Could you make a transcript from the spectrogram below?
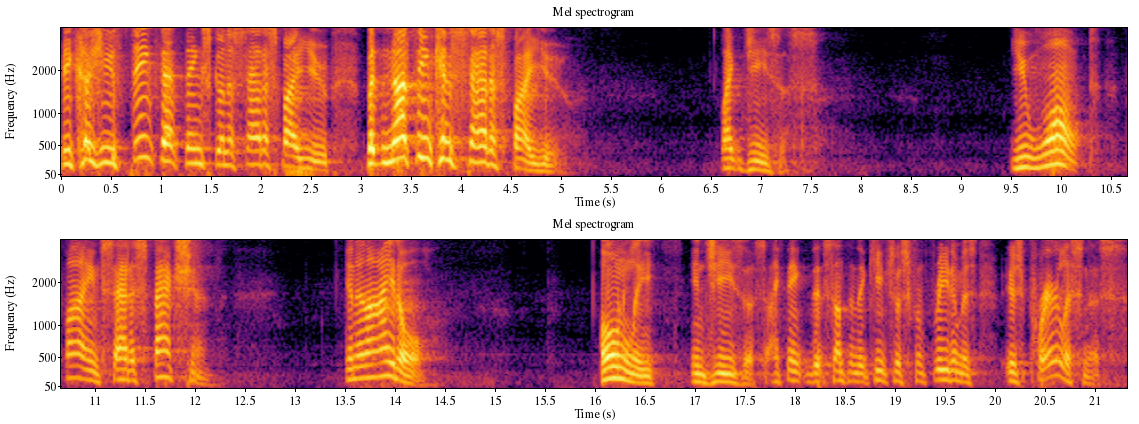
because you think that thing's going to satisfy you, but nothing can satisfy you like Jesus. You won't find satisfaction in an idol, only in Jesus. I think that something that keeps us from freedom is, is prayerlessness.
